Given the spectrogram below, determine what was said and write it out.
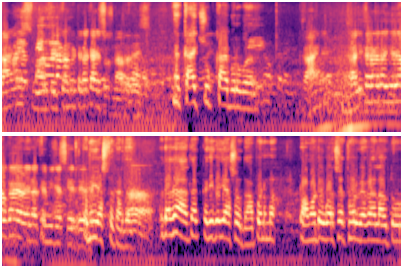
काय नाही मार्केट कमिटीला काय सुचणार द्यायचं? नाही काय चूक काय बरोबर? काय नाही. खाली करायला गेल्यावर काय वेळेला कमी जास्त करते कमी जास्त करतात. दादा आता कधी कधी असं होतं आपण मग टोमॅटो वरचा थर वेगळा लावतो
